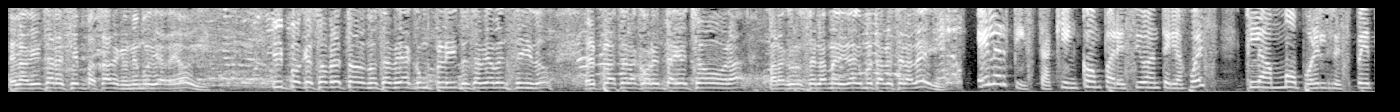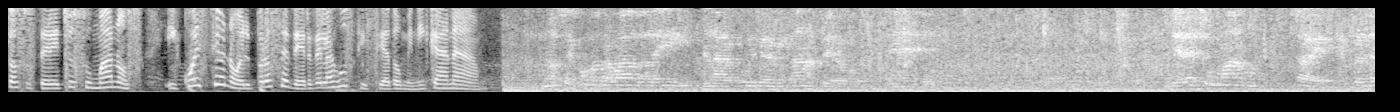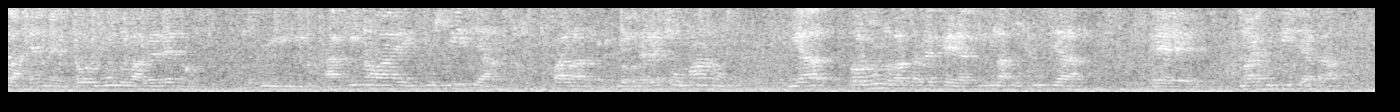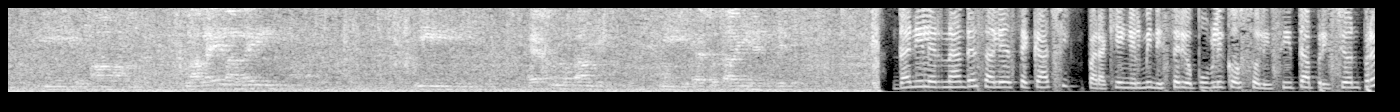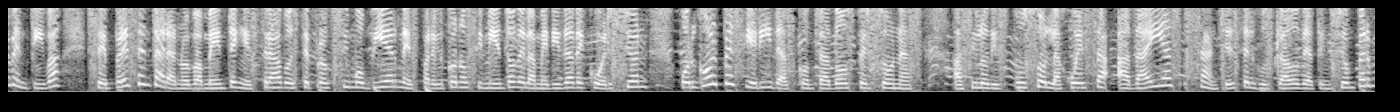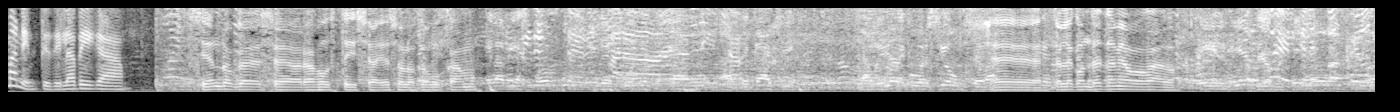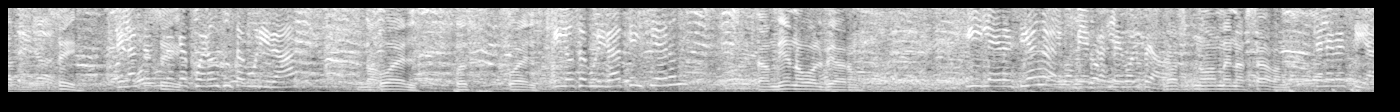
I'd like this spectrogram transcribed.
En la audiencia recién pasada, en el mismo día de hoy y porque sobre todo no se había cumplido, no se había vencido el plazo de las 48 horas para conocer la medida como establece la ley. El artista, quien compareció ante la juez, clamó por el respeto a sus derechos humanos y cuestionó el proceder de la justicia dominicana. No sé cómo trabaja la ley en la República Dominicana, pero eh, derechos humanos, ¿sabes? enfrente de la gente, todo el mundo va a ver esto si aquí no hay justicia para los derechos humanos, ya todo el mundo va a saber que aquí la justicia, eh, no hay justicia acá. Y um, la ley, la ley, y eso no cambia. Y eso está ahí. Daniel Hernández alias Tecachi, para quien el Ministerio Público solicita prisión preventiva, se presentará nuevamente en estrado este próximo viernes para el conocimiento de la medida de coerción por golpes y heridas contra dos personas. Así lo dispuso la jueza Adayas Sánchez del Juzgado de Atención Permanente de La Vega. Siento que se hará justicia y eso es lo que buscamos. La medida de coerción se va. Eh, que le conteste a mi abogado. Sí. ¿Él asegura Sí. que fueron su seguridad? No. Fue él, pues fue él. ¿Y los seguridad que hicieron? También nos golpearon. ¿Y le decían algo mientras le golpeaban? Nos, nos amenazaban. ¿Qué le decían?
